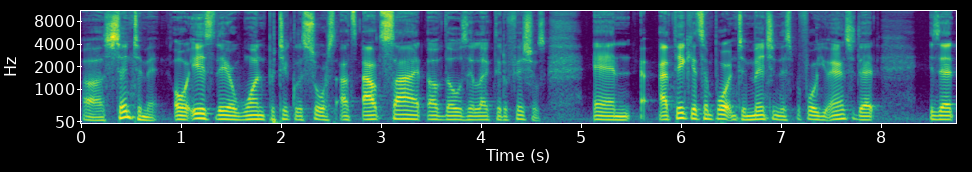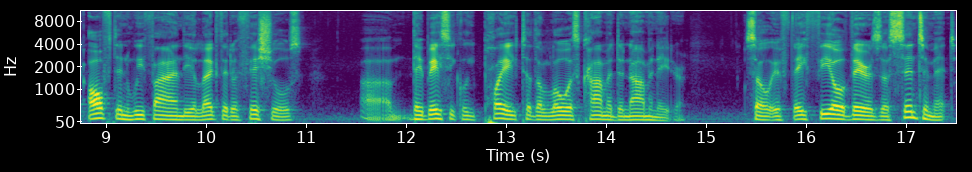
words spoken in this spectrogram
uh, sentiment, or is there one particular source outside of those elected officials? And I think it's important to mention this before you answer that: is that often we find the elected officials um, they basically play to the lowest common denominator. So if they feel there's a sentiment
